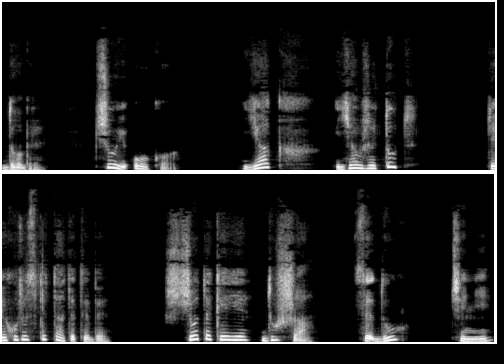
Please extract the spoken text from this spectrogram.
добре. Чуй, око, як я вже тут, то я хочу спитати тебе, що таке є душа? Це дух чи ні?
